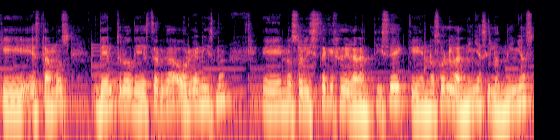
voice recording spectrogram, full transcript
que estamos dentro de este organismo, eh, nos solicita que se garantice que no solo las niñas y los niños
